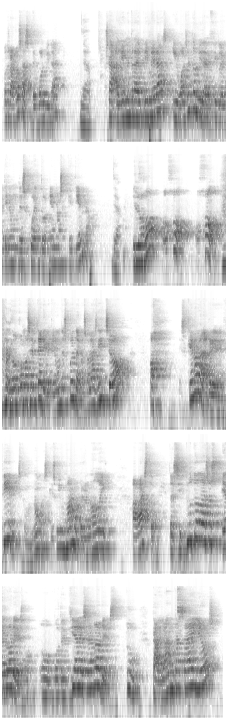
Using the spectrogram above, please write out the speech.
otra cosa se te puede olvidar. Ya. O sea, alguien entra de primeras, igual se te olvida decirle que tiene un descuento en no sé qué tienda. Ya. Y luego, ojo, ojo, luego como se entere que tiene un descuento y no se lo has dicho, oh, es que no me la quiere decir. Es como, no, es que soy humano, pero no doy abasto. Entonces, si tú todos esos errores o, potenciales errores tú te adelantas a ellos,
